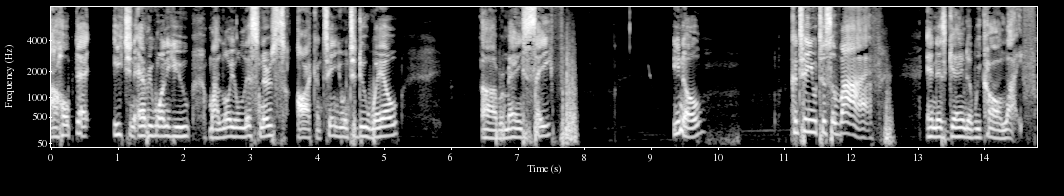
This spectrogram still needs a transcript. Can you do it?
I hope that each and every one of you, my loyal listeners, are continuing to do well, uh, remain safe, you know, continue to survive in this game that we call life.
